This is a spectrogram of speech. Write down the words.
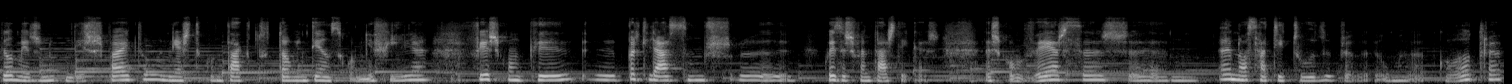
pelo menos no que me diz respeito, neste contacto tão intenso com a minha filha, fez com que eh, partilhássemos eh, coisas fantásticas. As conversas, eh, a nossa atitude uma com a outra,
